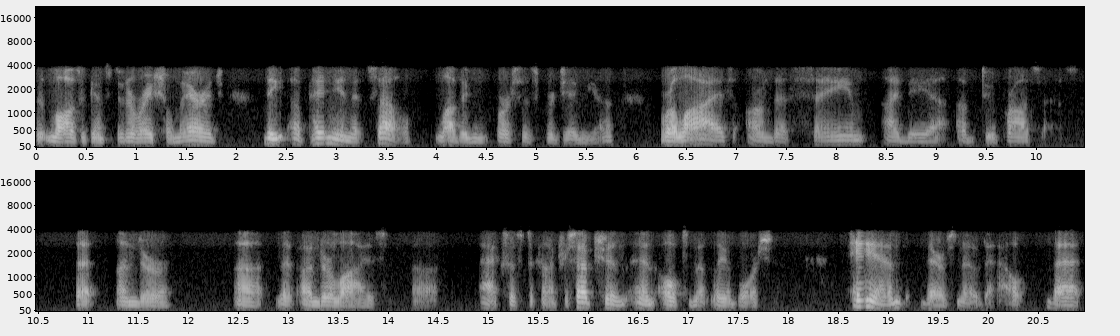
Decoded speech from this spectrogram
laws against interracial marriage. The opinion itself, Loving versus Virginia, relies on the same idea of due process that under uh, that underlies uh, access to contraception and ultimately abortion. And there's no doubt that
